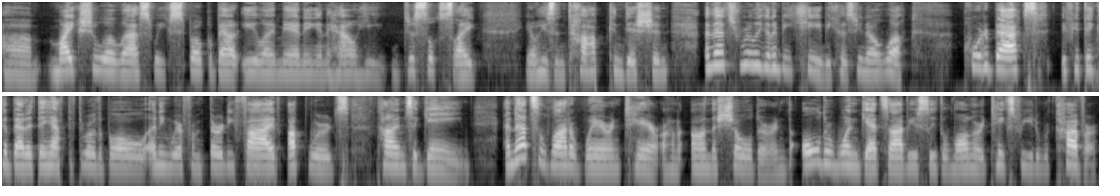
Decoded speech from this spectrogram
Um, Mike Shula last week spoke about Eli Manning and how he just looks like, you know, he's in top condition, and that's really going to be key because, you know, look, quarterbacks, if you think about it, they have to throw the ball anywhere from 35 upwards times a game. And that's a lot of wear and tear on, on the shoulder. And the older one gets, obviously, the longer it takes for you to recover.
